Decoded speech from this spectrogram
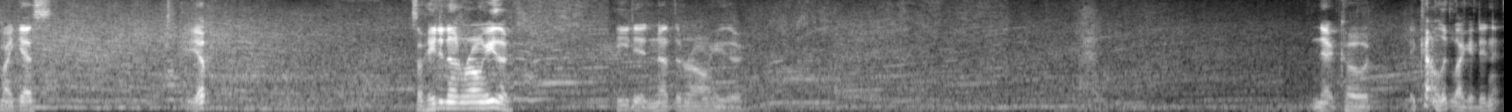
My guess. Yep. So he did nothing wrong either. He did nothing wrong either. Net code. It kind of looked like it, didn't it?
